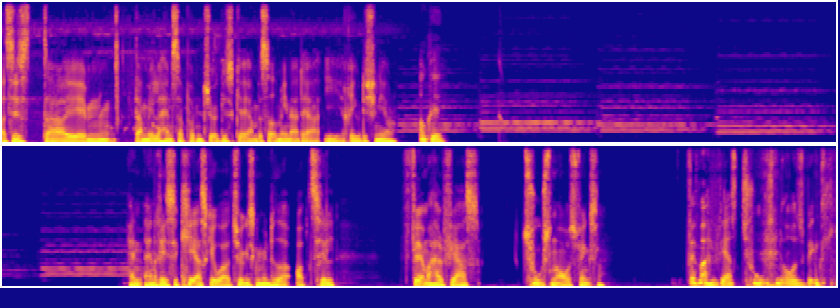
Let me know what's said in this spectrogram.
Og til sidst, der, øh, der melder han sig på den tyrkiske ambassade, mener jeg, der i Rio de Janeiro. okay. Han, han risikerer, skriver tyrkiske myndigheder, op til 75.000 års fængsel. 75.000 års fængsel.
